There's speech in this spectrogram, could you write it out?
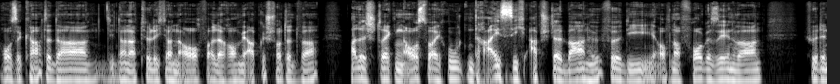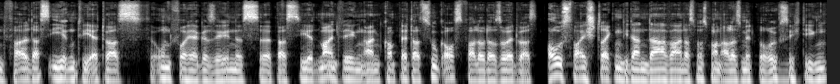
große Karte da, die dann natürlich dann auch, weil der Raum ja abgeschottet war, alle Strecken, Ausweichrouten, 30 Abstellbahnhöfe, die auch noch vorgesehen waren für den Fall, dass irgendwie etwas Unvorhergesehenes äh, passiert, meinetwegen ein kompletter Zugausfall oder so etwas. Ausweichstrecken, die dann da waren, das muss man alles mit berücksichtigen.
